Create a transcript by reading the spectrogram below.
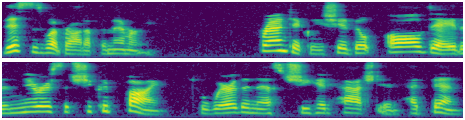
This is what brought up the memory. Frantically she had built all day the nearest that she could find to where the nest she had hatched in had been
